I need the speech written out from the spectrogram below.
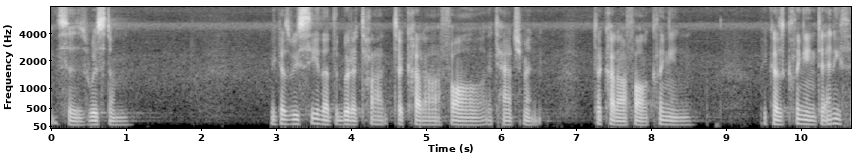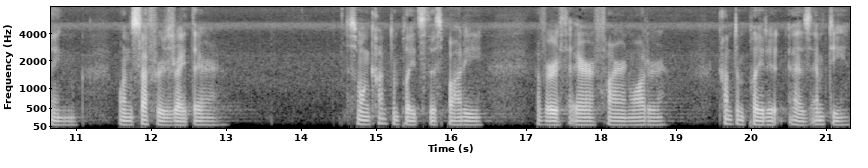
This is wisdom. Because we see that the Buddha taught to cut off all attachment, to cut off all clinging because clinging to anything, one suffers right there. So one contemplates this body of earth, air, fire, and water. Contemplate it as empty,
